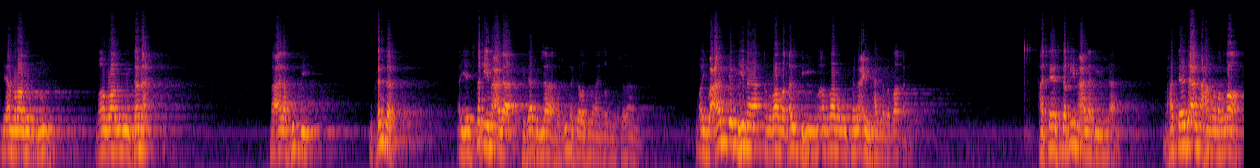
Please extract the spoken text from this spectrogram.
لأمراض القلوب وأمراض المجتمع. فعلى كل مكلف أن يستقيم على كتاب الله وسنة رسول الله عليه الصلاة والسلام وأن يعالج بهما أمراض قلبه وأمراض مجتمعه حسب طاقته حتى يستقيم على دين الله وحتى يدع ما حرم الله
